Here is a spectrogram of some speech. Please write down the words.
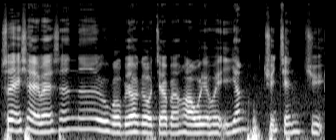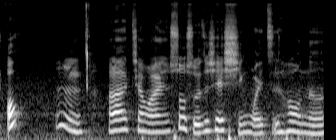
所以下礼拜三呢，如果不要给我加班的话，我也会一样去检举哦。嗯，好啦，讲完受损的这些行为之后呢，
